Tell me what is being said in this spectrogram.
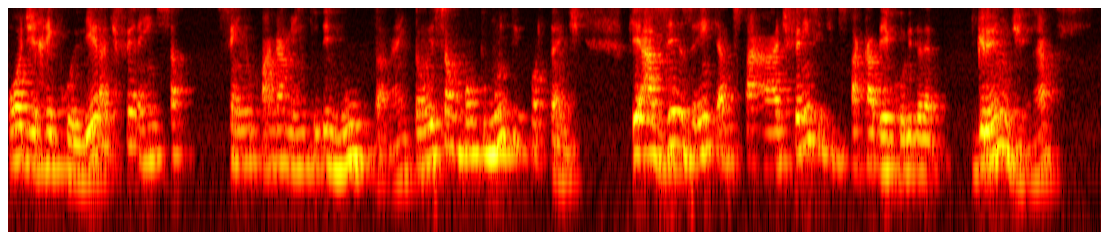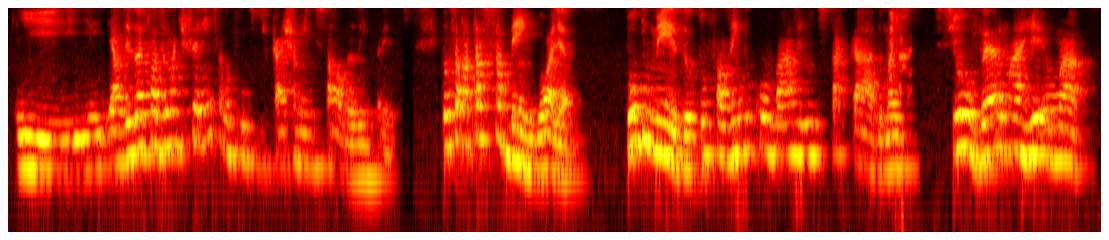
pode recolher a diferença sem o pagamento de multa. Né? Então, esse é um ponto muito importante. Porque, às vezes, entre a, a diferença entre destacado e recolhido é grande, né? E, e, às vezes vai fazer uma diferença no fluxo de caixa mensal das empresas. Então, se ela está sabendo, olha, todo mês eu estou fazendo com base no destacado, mas se houver uma, uma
